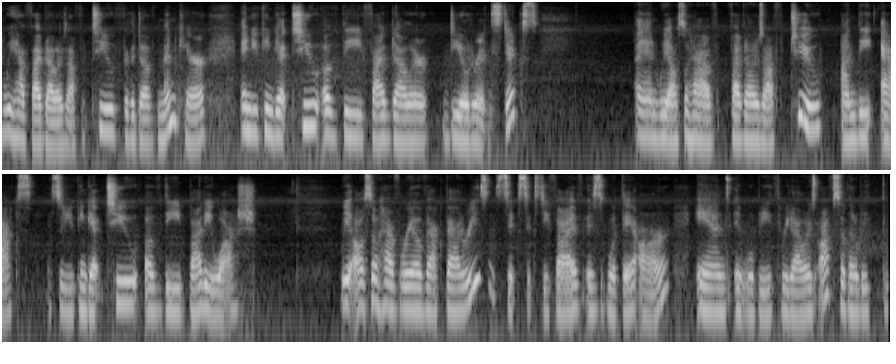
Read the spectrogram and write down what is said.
We have $5 off of two for the Dove Men Care, and you can get two of the $5 deodorant sticks and we also have $5 off two on the Axe. So you can get two of the body wash. We also have Rayovac batteries. 665 is what they are. And it will be $3 off. So that'll be th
